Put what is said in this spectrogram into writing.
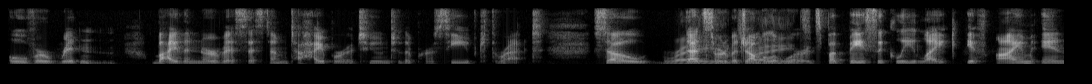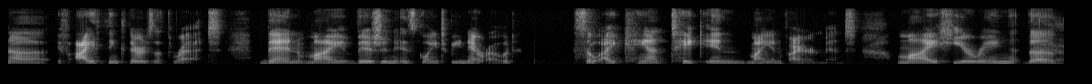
overridden by the nervous system to hyper attune to the perceived threat. So Right. that's sort of a jumble of words but basically like if i'm in a if i think there's a threat then my vision is going to be narrowed so i can't take in my environment my hearing the Yeah.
